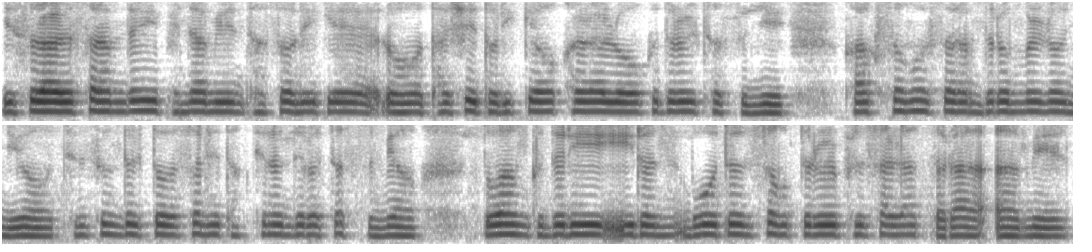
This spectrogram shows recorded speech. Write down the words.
이스라엘 사람들이 베냐민 자손에게로 다시 돌이켜 칼날로 그들을 쳤으니 각 성읍 사람들은 물론이요 짐승들도 손에 닥치는 대로 쳤으며 또한 그들이 잃은 모든 성읍들을 불살랐더라. 아멘.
